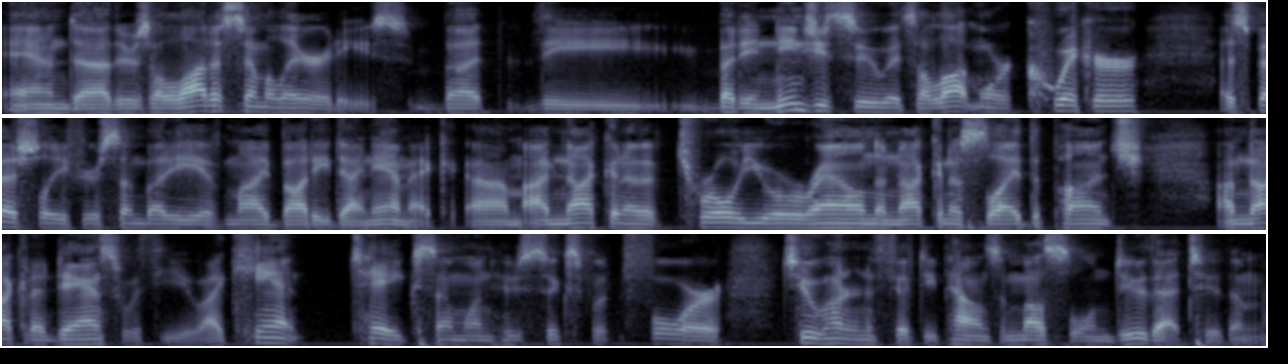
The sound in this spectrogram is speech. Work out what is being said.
and uh, there's a lot of similarities. But the but in ninjutsu, it's a lot more quicker, especially if you're somebody of my body dynamic. Um, I'm not going to troll you around. I'm not going to slide the punch. I'm not going to dance with you. I can't take someone who's six foot four, 250 pounds of muscle, and do that to them.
